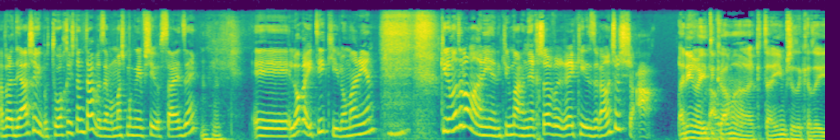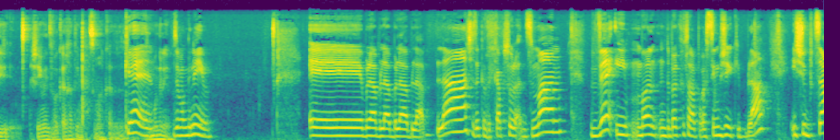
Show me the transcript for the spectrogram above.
אבל הדעה שלי בטוח השתנתה, וזה ממש מגניב שהיא עושה את זה. אה, לא ראיתי, כי לא מעניין. כאילו, מה זה לא מעניין? כאילו, מה, אני עכשיו אראה, כאילו, זה רעיון של שעה. אני ראיתי. כמה קטעים שזה כזה, שהיא מתווכחת עם עצמה כזה. זה- כן, זה מגניב. אה, בלה בלה בלה בלה בלה, שזה כזה קפסולת זמן, והיא, בואו נדבר קצת על הפרסים שהיא קיבלה. היא שובצה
